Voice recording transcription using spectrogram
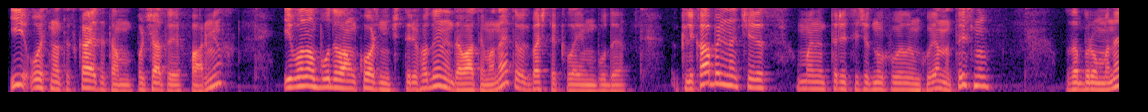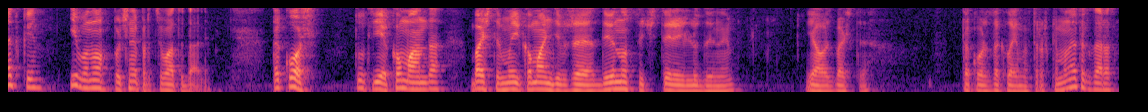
І ось натискаєте там почати фармінг. І воно буде вам кожні 4 години давати монети. Ось бачите, клейм буде клікабельно через у мене 31 хвилинку. Я натисну, заберу монетки, і воно почне працювати далі. Також тут є команда. Бачите, в моїй команді вже 94 людини. Я ось бачите, також заклеймив трошки монеток зараз.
